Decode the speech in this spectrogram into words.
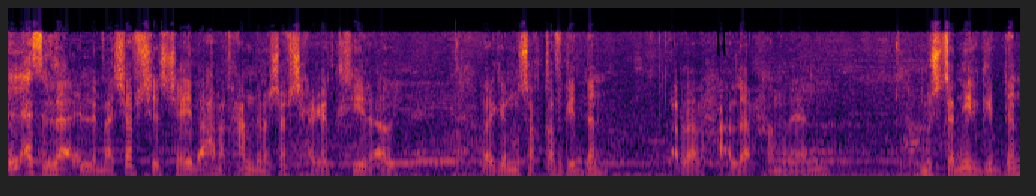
للأسف لا اللي ما شافش الشهيد أحمد حمدي ما شافش حاجات كتير قوي راجل مثقف جدا. الله يرح- الله يرحمه يعني. مستنير جدا.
